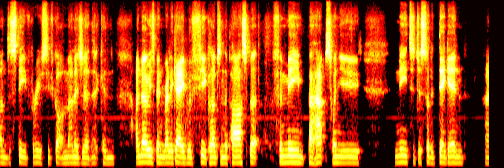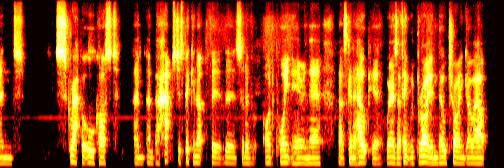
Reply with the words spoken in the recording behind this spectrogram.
under Steve Bruce, you've got a manager that can. I know he's been relegated with a few clubs in the past, but for me, perhaps when you need to just sort of dig in and scrap at all cost, and, and perhaps just picking up the the sort of odd point here and there, that's going to help you. Whereas I think with Brighton, they'll try and go out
